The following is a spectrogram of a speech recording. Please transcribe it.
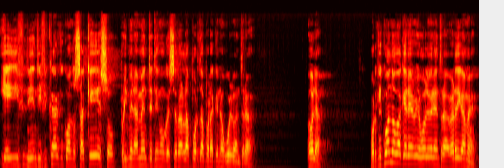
y identificar que cuando saqué eso, primeramente tengo que cerrar la puerta para que no vuelva a entrar. Hola. Porque ¿cuándo va a querer volver a entrar? A ver, dígame.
